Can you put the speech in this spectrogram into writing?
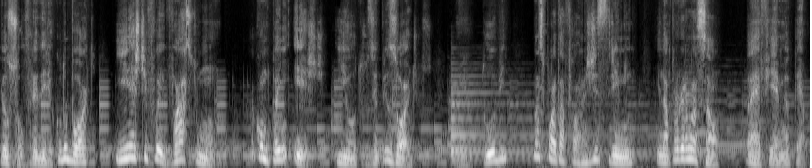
Eu sou Frederico Duboc e este foi Vasto Mundo. Acompanhe este e outros episódios no YouTube, nas plataformas de streaming e na programação da FM O Tempo.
